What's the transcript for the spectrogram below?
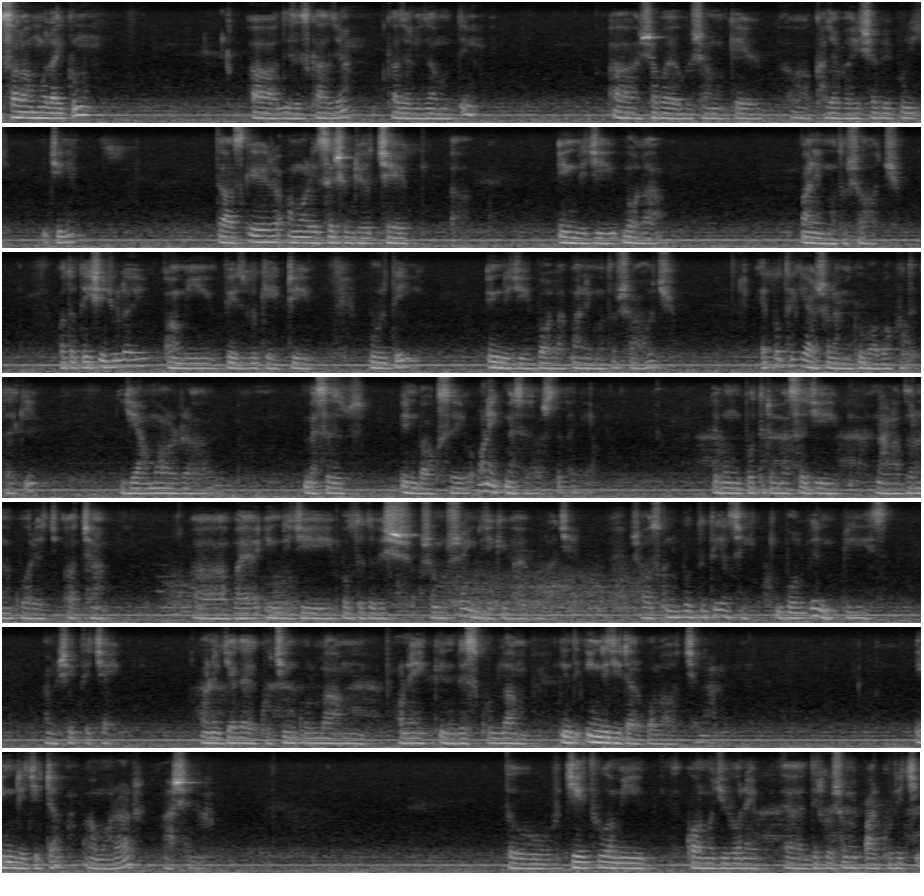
আসসালামু আলাইকুম this is Khaja Khaja Nizamuddin সবাই অবশ্য আমাকে খাজা ভাই হিসাবে চিনে তো আজকের আমার এই সেশনটি হচ্ছে ইংরেজি বলা পানির মতো সহজ। গত তেইশে জুলাই আমি ফেসবুকে একটি পোস্ট দিই, ইংরেজি বলা পানির মতো সহজ। এরপর থেকে আসলে আমি খুব অবাক হতে থাকি যে আমার মেসেজ ইনবক্সে অনেক মেসেজ আসতে থাকে। এবং প্রতিটা মেসেজেই নানা ধরনের করে আচ্ছা ভাইয়া ইংরেজি বলতে তো বেশ সমস্যা, ইংরেজি কীভাবে বলা আছে সহজ কোনো পদ্ধতি আছে? কি বলবেন প্লিজ আমি শিখতে চাই। অনেক জায়গায় কোচিং করলাম, অনেক ইনভেস্ট করলাম, কিন্তু ইংরেজিটা আর বলা হচ্ছে না। ইংরেজিটা আমার আর আসে না। তো যেহেতু আমি কর্মজীবনে দীর্ঘ সময় পার করেছি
